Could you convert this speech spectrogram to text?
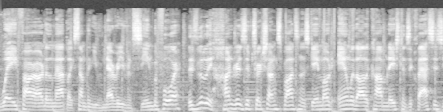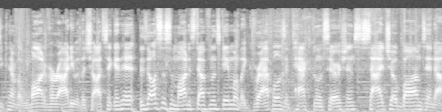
way far out of the map like something you've never even seen before. There's literally hundreds of trick shotting spots in this game mode and with all the combinations of classes, you can have a lot of variety with the shots that get hit. There's also some modded stuff in this game mode like grapples and tactical insertions, sideshow bombs, and uh,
